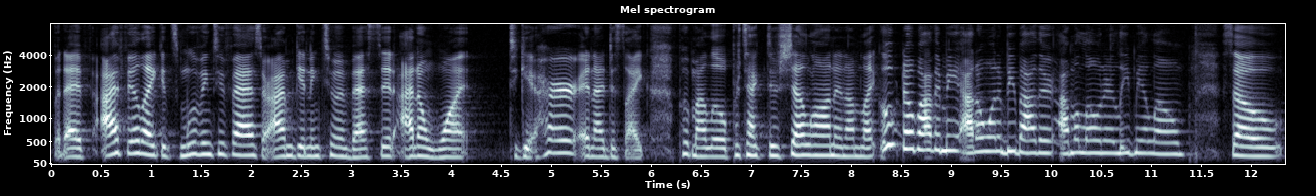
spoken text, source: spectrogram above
But if I feel like it's moving too fast or I'm getting too invested, I don't want to get hurt and I just like put my little protective shell on and I'm like, "Ooh, don't bother me. I don't want to be bothered. I'm a loner. Leave me alone." So,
